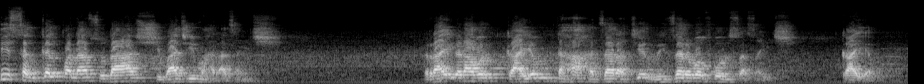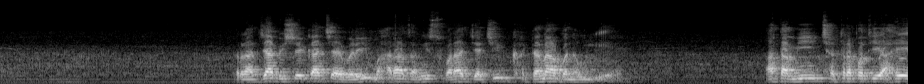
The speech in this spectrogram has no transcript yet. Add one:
ही संकल्पना सुद्धा शिवाजी महाराजांची. रायगडावर कायम दहा हजाराची रिझर्व्ह फोर्स असायची. कायम. राज्याभिषेकाच्या वेळी महाराजांनी स्वराज्याची घटना बनवली आहे. आता मी छत्रपती आहे.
